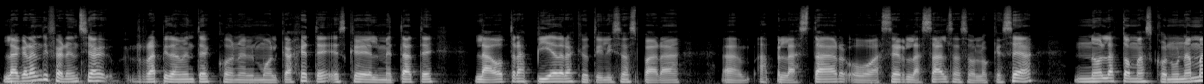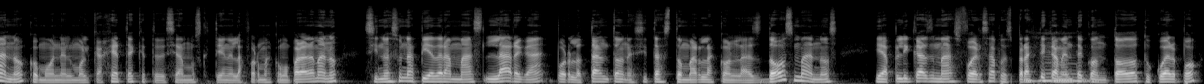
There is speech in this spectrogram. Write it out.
La gran diferencia rápidamente con el molcajete es que el metate, la otra piedra que utilizas para ah, aplastar o hacer las salsas o lo que sea, no la tomas con una mano, como en el molcajete, que te decíamos que tiene la forma como para la mano, sino es una piedra más larga, por lo tanto necesitas tomarla con las dos manos y aplicas más fuerza, pues prácticamente con todo tu cuerpo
